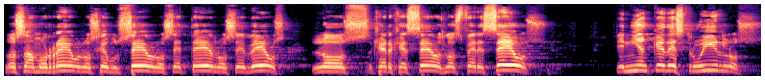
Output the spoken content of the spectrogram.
los amorreos, los jebuseos, los eteos, los hebeos, los jerjeseos, los fereceos. Tenían que destruirlos.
